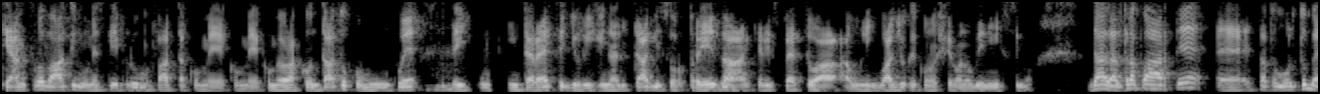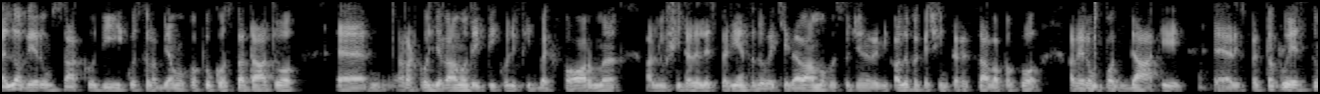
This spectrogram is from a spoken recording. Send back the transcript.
che hanno trovato in un escape room fatta come, come, come ho raccontato comunque mm-hmm. dei punti di interesse, di originalità, di sorpresa anche rispetto a, a un linguaggio che conoscevano benissimo. Dall'altra parte eh, è stato molto bello avere un sacco di, questo l'abbiamo proprio constatato, eh, raccoglievamo dei piccoli feedback form all'uscita dell'esperienza dove chiedevamo questo genere di cose perché ci interessava proprio avere un po' di dati eh, rispetto a questo.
